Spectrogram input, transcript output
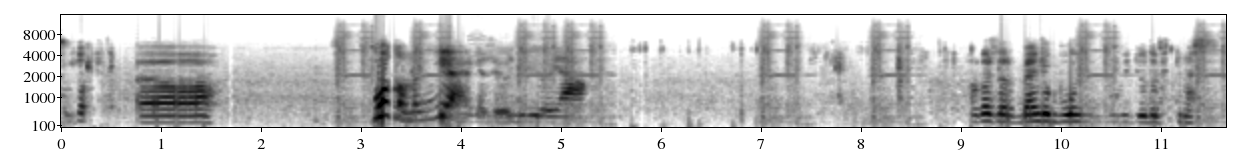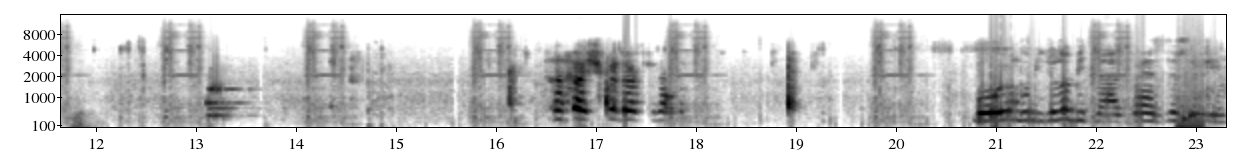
Şurada Eee adamlar niye herkesi öldürüyor ya? Arkadaşlar bence bu oyun bu videoda bitmez. şükür 4000 aldım. Bu oyun bu videoda bitmez. Ben size söyleyeyim.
